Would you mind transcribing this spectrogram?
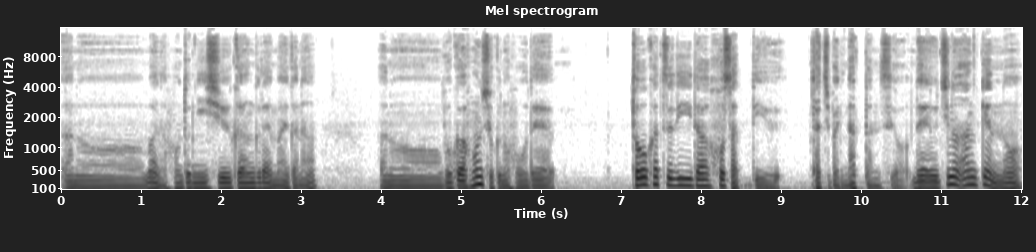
あのー、まあね本当に2週間ぐらい前かなあのー、僕は本職の方で統括リーダー補佐っていう立場になったんですよ。でうちの案件の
